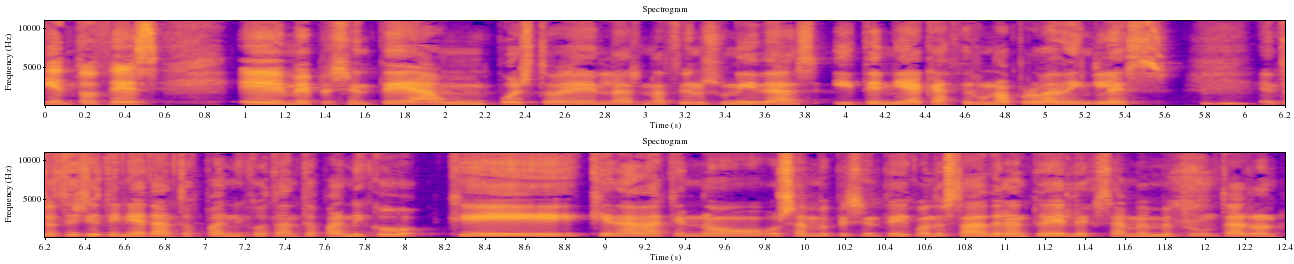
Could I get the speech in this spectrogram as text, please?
Y entonces eh, me presenté a un puesto en las Naciones Unidas y tenía que hacer una prueba de inglés. Entonces yo tenía tanto pánico, tanto pánico que, que nada, que no, o sea, me presenté y cuando estaba delante del examen me preguntaron,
